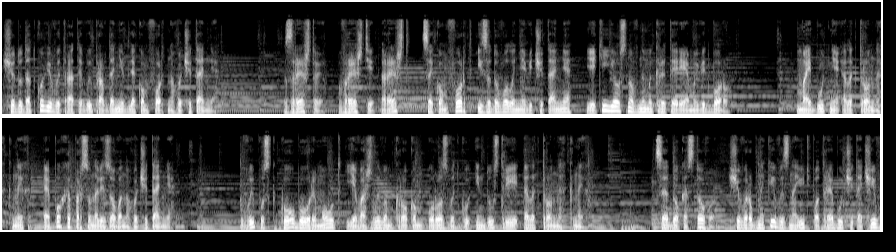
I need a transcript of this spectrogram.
що додаткові витрати виправдані для комфортного читання. Зрештою, врешті-решт, це комфорт і задоволення від читання, які є основними критеріями відбору. Майбутнє електронних книг, епоха персоналізованого читання. Випуск Kobo Remote є важливим кроком у розвитку індустрії електронних книг. Це доказ того, що виробники визнають потребу читачів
